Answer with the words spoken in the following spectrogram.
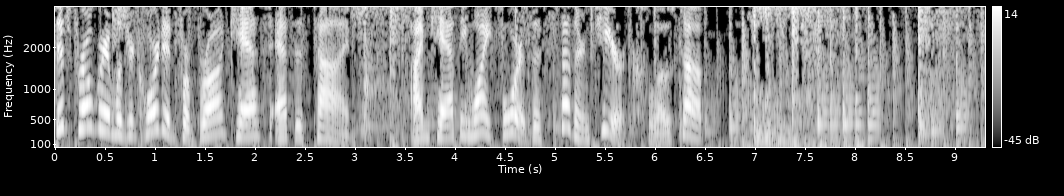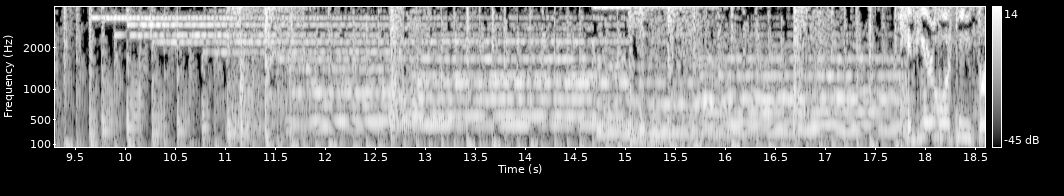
This program was recorded for broadcast at this time. I'm Kathy White for the Southern Tier Close Up. If you're looking for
